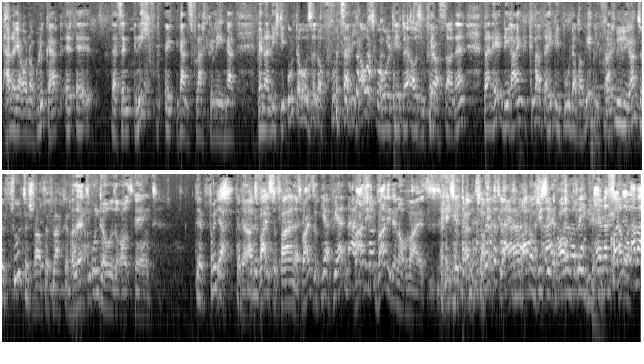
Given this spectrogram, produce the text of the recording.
hat er ja auch noch Glück gehabt, äh, äh, dass er nicht äh, ganz flach gelegen hat. Wenn er nicht die Unterhose noch frühzeitig rausgeholt hätte aus dem Fenster, ne, dann hätten die reingeknallt, da hätte die Bude aber wirklich Da flach hätten die die ganze Schulzestraße flach gemacht. Also er hat die Unterhose rausgehängt. Der Fritz, ja, der ja, als weiße Fahne. Das weiß ich. Ja, wir hatten alle War schon... die, war die denn auch weiß? Nicht so ganz, aber Kleine da war noch ein bisschen braun drin. Äh, man konnte Aber- aber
